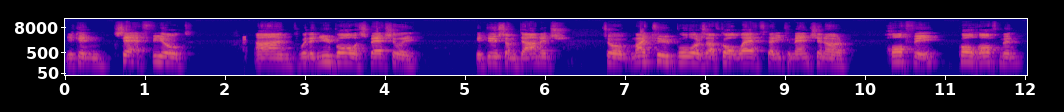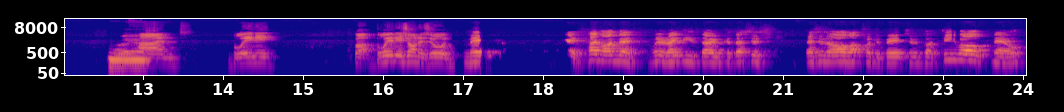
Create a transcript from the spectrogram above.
You can set a field, and with a new ball especially, you do some damage. So my two bowlers I've got left I need to mention are Hoffy, Paul Hoffman, Oh yeah. and Blaney. But Blaney's on his own. Mate. Okay, hang on then. I'm going to write these down because this is this is all up for debate. So we've got Dewald now.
